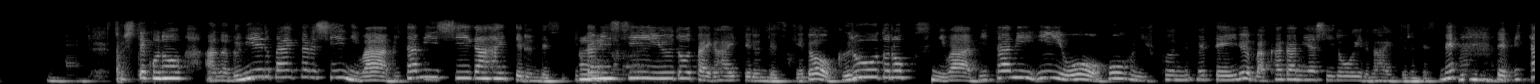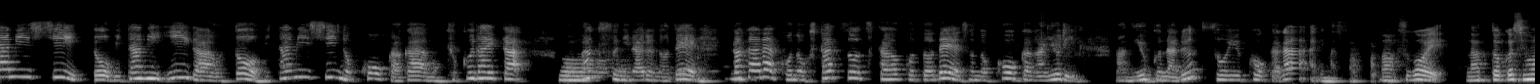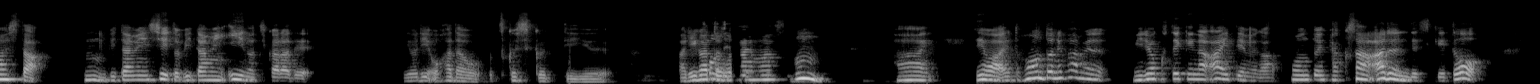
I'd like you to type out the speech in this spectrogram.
そしてこのあのルミエールバイタル C にはビタミン C が入ってるんです。ビタミン C 誘導体が入ってるんですけど、グロードロップスにはビタミン E を豊富に含めているバカダミアシードオイルが入ってるんですね。で、ビタミン C とビタミン E が合うと、ビタミン C の効果がもう極大化、もうマックスになるので、だからこの2つを使うことで、その効果がよりあの良くなる、そういう効果があります。あすごい納得しました。うん、ビタミン C とビタミン E の力でよりお肌を美しくっていう。ありがとうございます。うん。はい。では、えっと、本当にファミュ魅力的なアイテムが本当にたくさんあるんですけど、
